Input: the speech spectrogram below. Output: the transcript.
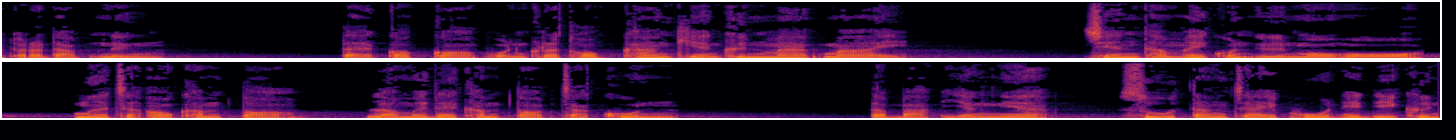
ชน์ระดับหนึ่ง แต่ก็ก่อผลกระทบข้างเคียงขึ้นมากมาย เช่นทำให้คนอื่นโมโห เมื่อจะเอาคำตอบแล้วไม่ได้คำตอบจากคุณ ตะบะอย่างเนี้ย สู้ตั้งใจพูดให้ดีขึ้น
